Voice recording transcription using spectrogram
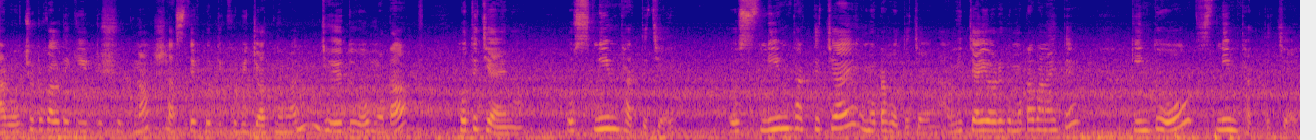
আর ও ছোটোকাল থেকে একটু শুকনা। স্বাস্থ্যের প্রতি খুবই যত্নবান। যেহেতু ও মোটা হতে চায় না। ও স্লিম থাকতে চায় ও স্লিম থাকতে চায় মোটা হতে চায় না। আমি চাই ওরকে মোটা বানাইতে, কিন্তু ও স্লিম থাকতে চায়।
